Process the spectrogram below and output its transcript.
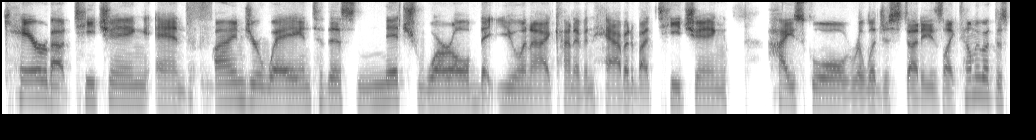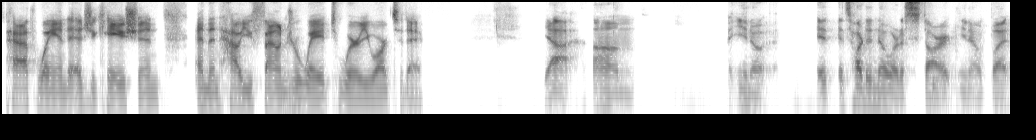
care about teaching and mm-hmm. find your way into this niche world that you and I kind of inhabit about teaching high school religious studies? Like, tell me about this pathway into education and then how you found your way to where you are today. Yeah. Um, you know, it, it's hard to know where to start, you know, but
